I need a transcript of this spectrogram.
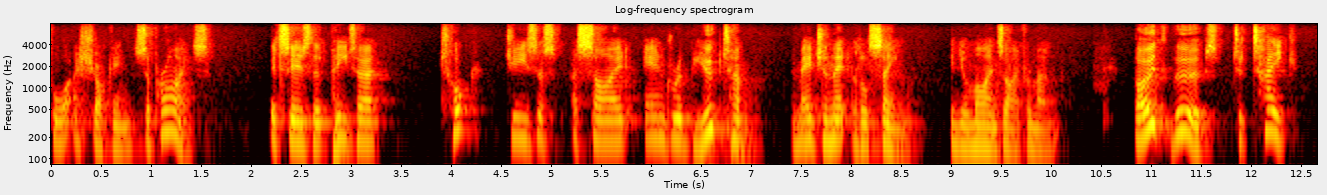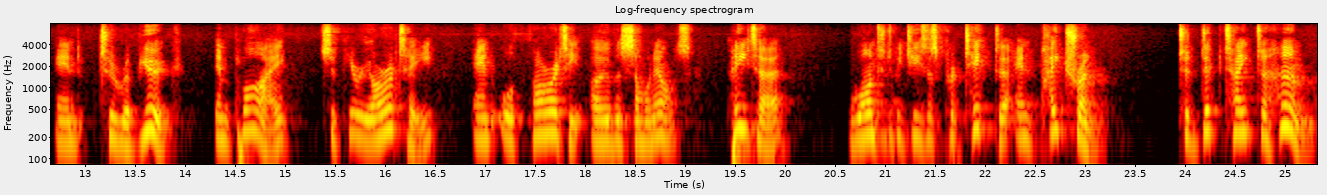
for a shocking surprise. It says that Peter took Jesus aside and rebuked him. Imagine that little scene in your mind's eye for a moment. Both verbs, to take and to rebuke, imply superiority and authority over someone else. Peter wanted to be Jesus' protector and patron, to dictate to him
